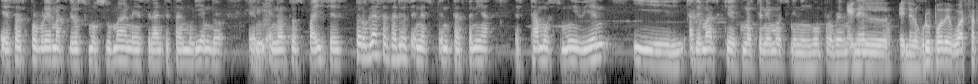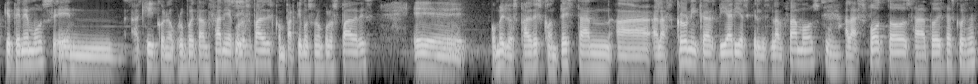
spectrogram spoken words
esos problemas de los musulmanes, la gente está muriendo en, en otros países. Pero gracias a Dios en, en Tanzania estamos muy bien y además que no tenemos ni ningún problema. En de el, esto. en el grupo de WhatsApp que tenemos en, aquí con el grupo de Tanzania, Sí. con los padres, compartimos uno con los padres. eh, hombre, los padres contestan a, a las crónicas diarias que les lanzamos, Sí. a las fotos, a todas estas cosas.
